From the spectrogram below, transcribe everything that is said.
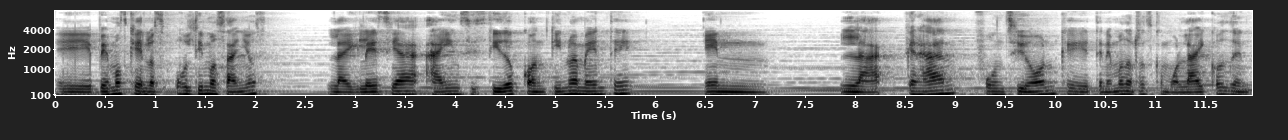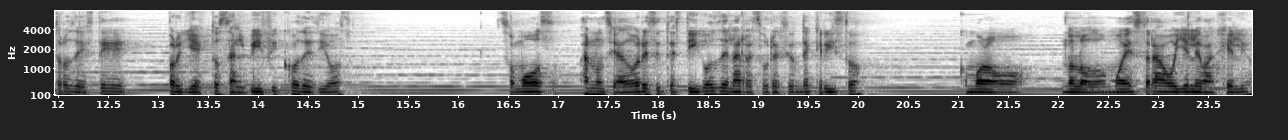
eh, vemos que en los últimos años la iglesia ha insistido continuamente en la gran función que tenemos nosotros como laicos dentro de este proyecto salvífico de Dios. Somos anunciadores y testigos de la resurrección de Cristo, como nos lo muestra hoy el Evangelio.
